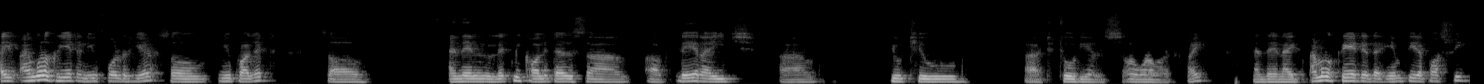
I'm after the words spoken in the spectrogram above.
I, I'm going to create a new folder here. So new project. So, and then let me call it as uh, uh, Playwright uh, YouTube uh, tutorials or whatever, right? And then I, I'm going to create an empty repository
